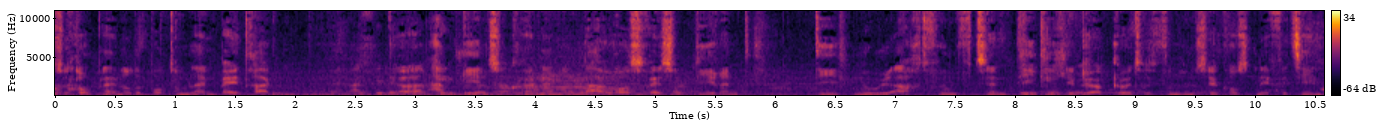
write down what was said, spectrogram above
zur Topline oder Bottomline beitragen, äh, angehen zu können und daraus resultierend die 0815 tägliche Workload von uns sehr kosteneffizient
